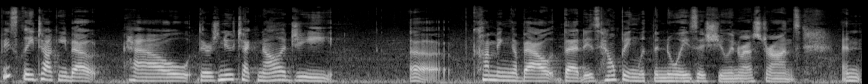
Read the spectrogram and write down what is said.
Basically, talking about how there's new technology uh, coming about that is helping with the noise issue in restaurants. And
